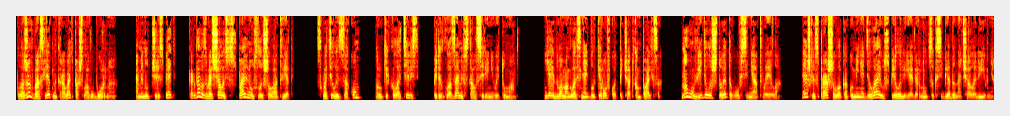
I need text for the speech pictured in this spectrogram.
Положив браслет на кровать, пошла в уборную. А минут через пять, когда возвращалась в спальню, услышала ответ. Схватилась за ком, руки колотились, перед глазами встал сиреневый туман. Я едва могла снять блокировку отпечатком пальца, но увидела, что это вовсе не от Вейла. Эшли спрашивала, как у меня дела и успела ли я вернуться к себе до начала ливня.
